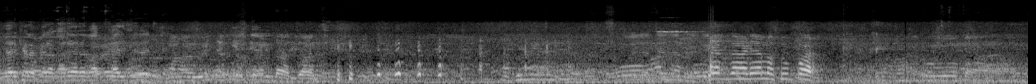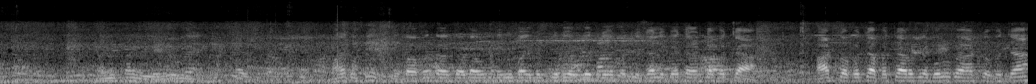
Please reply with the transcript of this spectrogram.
દર પેલા કાર્યારે વાત થાય છે. એક ગાડી સુપર આઠસો પચાસ પચાસ રૂપિયા બોલું કે આઠસો પચાસ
